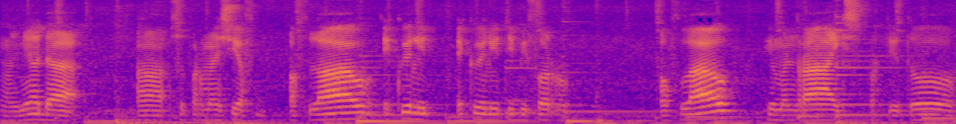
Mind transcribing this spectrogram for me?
Nah, ini ada uh, supremacy of, of law, equality, equality before of law, human rights seperti itu.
